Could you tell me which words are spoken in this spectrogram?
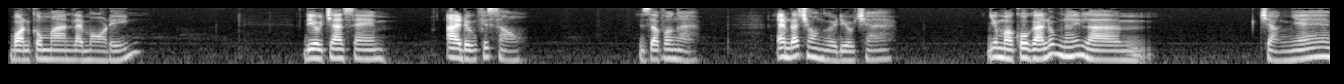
Bọn công an lại mò đến. Điều tra xem, Ai đứng phía sau. Dạ vâng ạ. Em đã cho người điều tra. Nhưng mà cô gái lúc nãy là Chẳng nhé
